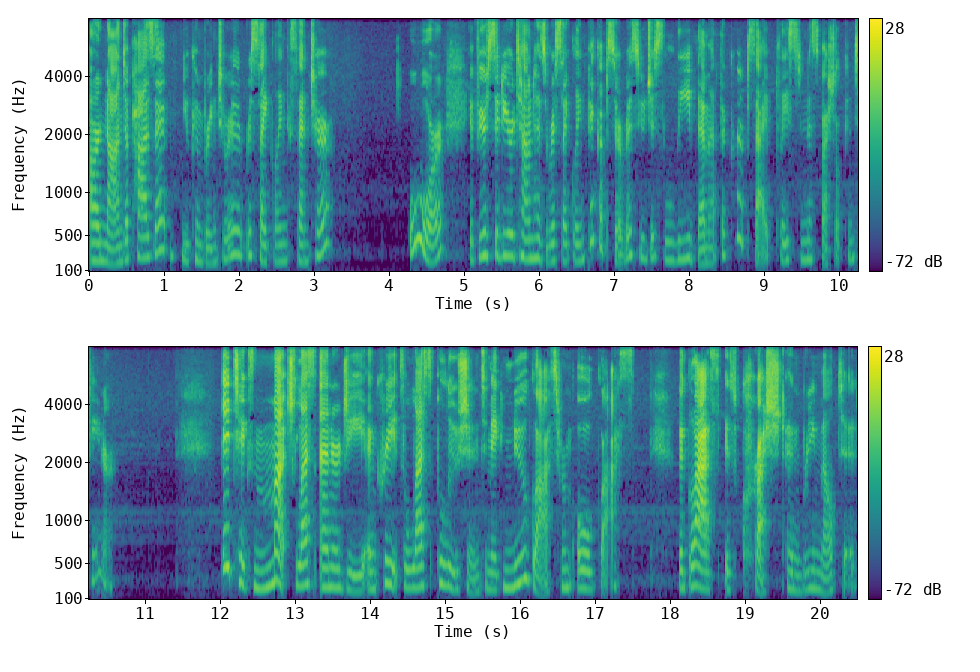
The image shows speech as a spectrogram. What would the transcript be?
are non deposit, you can bring to a recycling center or if your city or town has a recycling pickup service, you just leave them at the curbside, placed in a special container. It takes much less energy and creates less pollution to make new glass from old glass. The glass is crushed and remelted.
